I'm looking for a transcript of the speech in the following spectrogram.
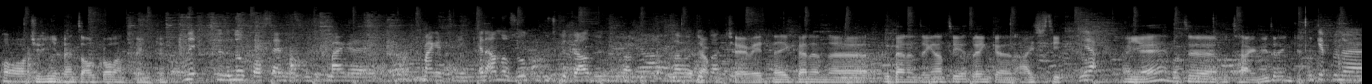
Oh, Julie, je bent alcohol aan het drinken. Nee, het is een 0%, dus ik mag, uh, ik mag het drinken. En anders ook, moet ik het wel doen. Dat we het Ja, want jij weet, nee, ik ben een, uh, ik ben een ding aan het drinken, een iced tea. Ja. En jij, wat, uh, wat ga je nu drinken? Ik heb een uh,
